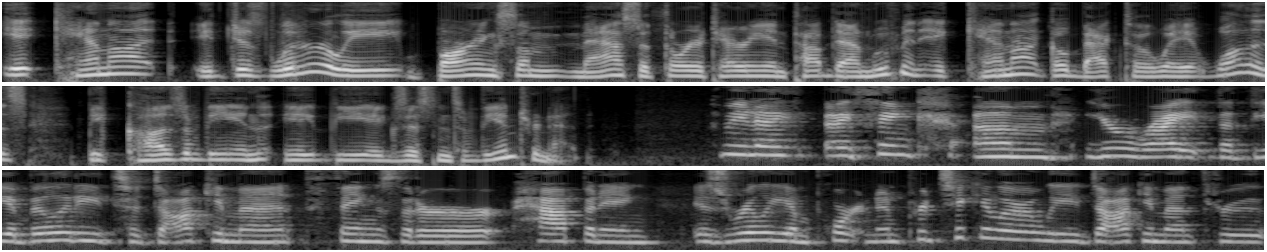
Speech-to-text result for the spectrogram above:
it cannot, it just literally, barring some mass authoritarian top down movement, it cannot go back to the way it was because of the, in, the existence of the internet. I mean, I, I think um, you're right that the ability to document things that are happening is really important, and particularly document through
